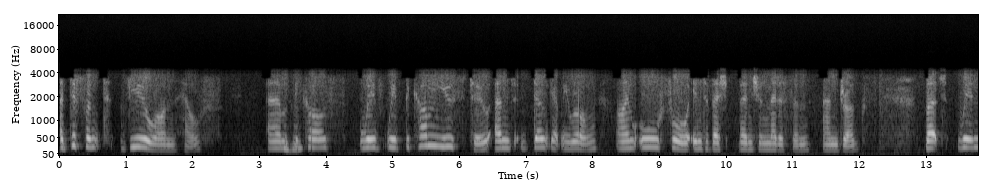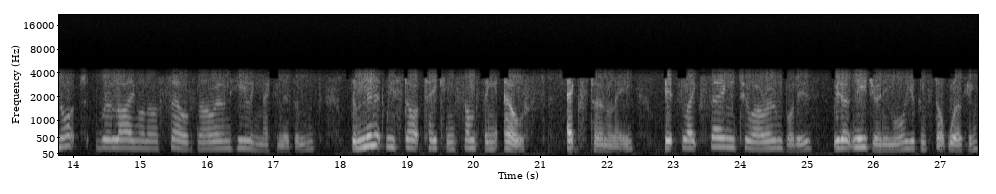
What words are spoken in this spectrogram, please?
a different view on health um, mm-hmm. because we've we've become used to and don't get me wrong, I'm all for intervention medicine and drugs. But we're not relying on ourselves and our own healing mechanisms. The minute we start taking something else externally, it's like saying to our own bodies, we don't need you anymore, you can stop working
